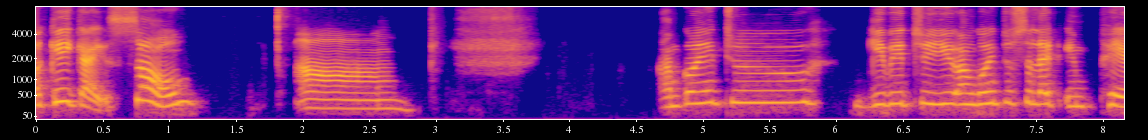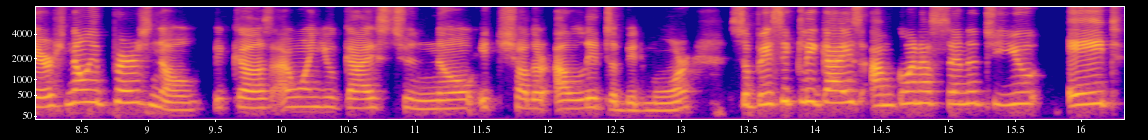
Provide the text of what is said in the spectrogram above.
Okay, guys, so um, I'm going to give it to you. I'm going to select in pairs. No, in pairs, no, because I want you guys to know each other a little bit more. So basically, guys, I'm gonna send it to you eight,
